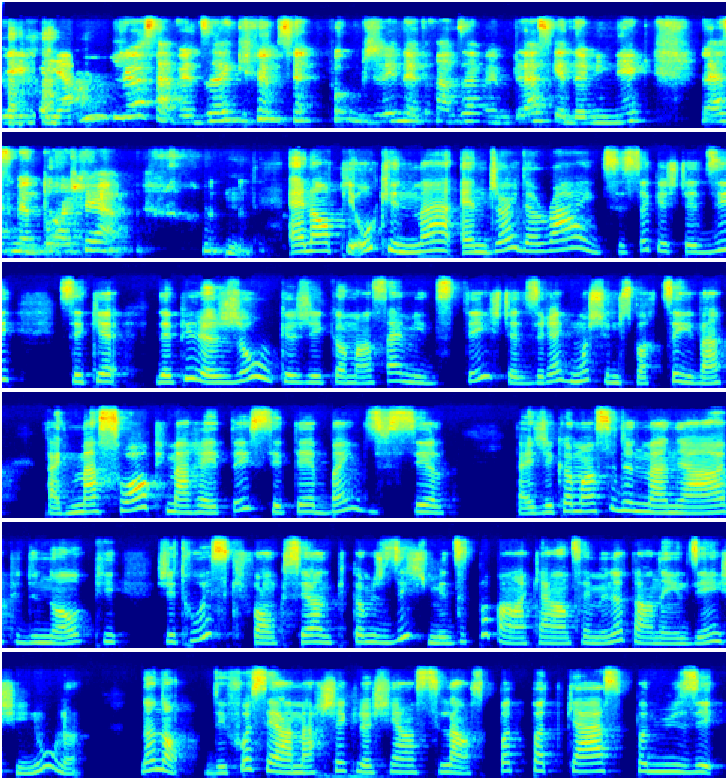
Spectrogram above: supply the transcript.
bienveillante, là, ça veut dire que vous n'êtes pas obligé d'être rendu à la même place que Dominique la semaine prochaine. Eh non, puis aucunement, enjoy the ride. C'est ça que je te dis. C'est que depuis le jour que j'ai commencé à méditer, je te dirais que moi, je suis une sportive. Hein? Fait que m'asseoir puis m'arrêter, c'était bien difficile j'ai commencé d'une manière, puis d'une autre, puis j'ai trouvé ce qui fonctionne. Puis comme je dis, je ne médite pas pendant 45 minutes en indien chez nous. Là. Non, non. Des fois, c'est à marcher avec le chien en silence. Pas de podcast, pas de musique.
